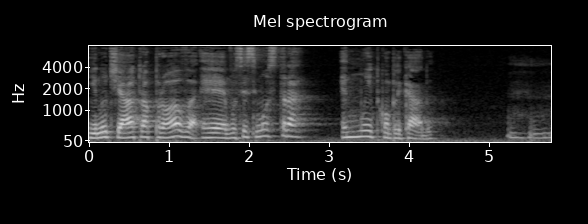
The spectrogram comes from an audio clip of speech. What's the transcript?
E no teatro a prova é você se mostrar. É muito complicado. Uhum.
